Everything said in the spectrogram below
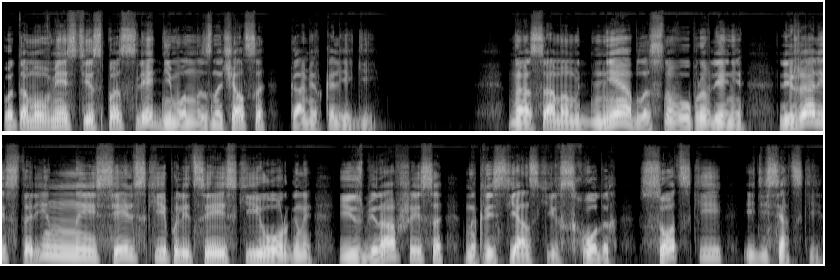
Потому вместе с последним он назначался камер-коллегией. На самом дне областного управления лежали старинные сельские полицейские органы, избиравшиеся на крестьянских сходах, соцкие и десятские.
